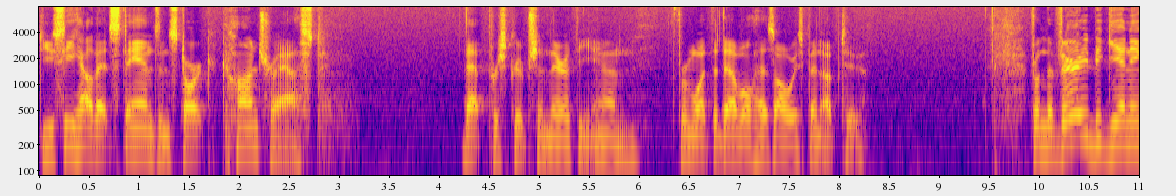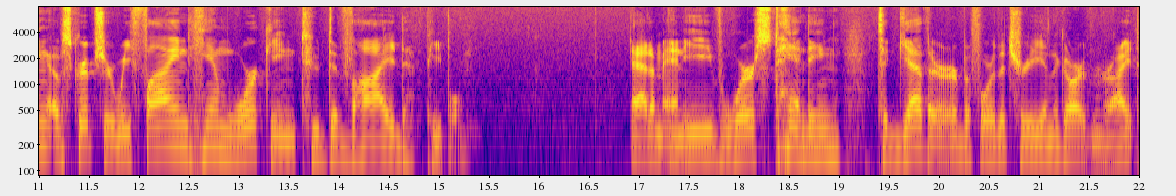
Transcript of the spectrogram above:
do you see how that stands in stark contrast that prescription there at the end from what the devil has always been up to. From the very beginning of Scripture, we find him working to divide people. Adam and Eve were standing together before the tree in the garden, right?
